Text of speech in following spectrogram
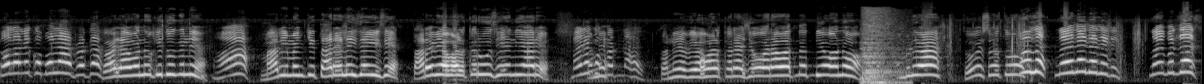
कल आने को बोला ब्रदर કાલે આવવાનું કીધું તને हाँ મારી મંકી તારે લઈ જવી છે તારે વ્યવહાર કરવું છે એની હારે मेरे को તને- करना है તને વ્યવહાર કરે જેવો રાવત નથી દેવાનો સમજ્યા જોઈશો તું नहीं नहीं नहीं नहीं नहीं नहीं बर्दाश्त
